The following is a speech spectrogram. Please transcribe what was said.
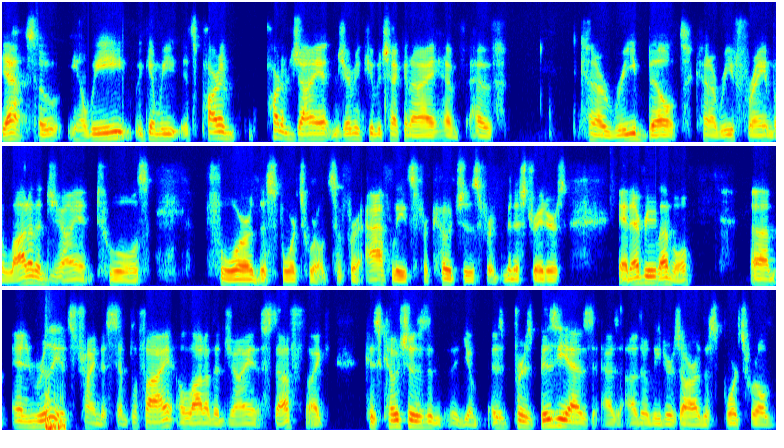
Yeah. So, you know, we, again, we, it's part of, part of Giant and Jeremie Kubicek and I have, have kind of rebuilt, kind of reframed a lot of the giant tools for the sports world. So for athletes, for coaches, for administrators at every level. Um, and really it's trying to simplify a lot of the giant stuff like because coaches you know as for as busy as as other leaders are the sports world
